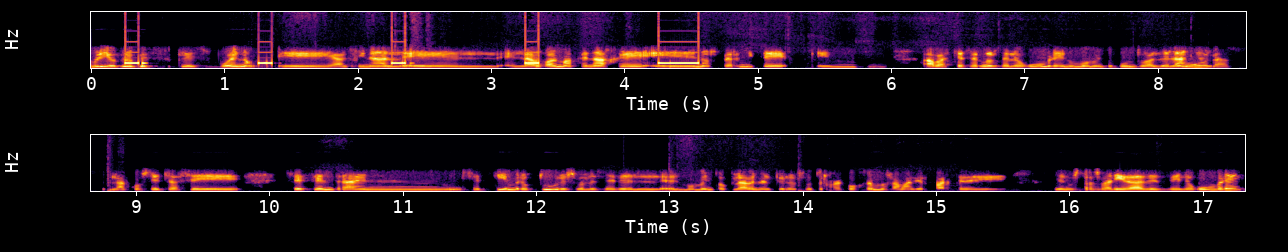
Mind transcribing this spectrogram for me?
Hombre, yo creo que es, que es bueno. Eh, al final, el, largo almacenaje eh, nos permite em, abastecernos de legumbre en un momento puntual del año. La, cosecha se, se, centra en septiembre, octubre, suele ser el, momento clave en el que nosotros recogemos la mayor parte de, nuestras variedades de legumbre.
